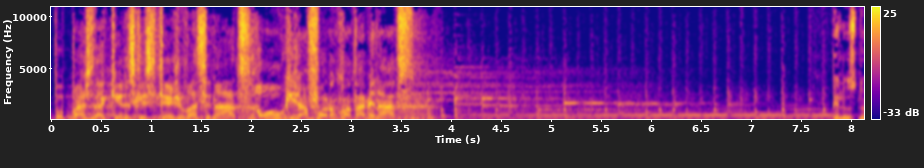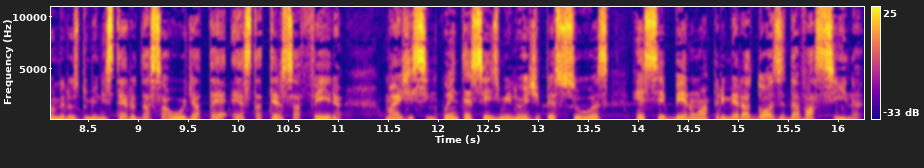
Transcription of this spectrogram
por parte daqueles que estejam vacinados ou que já foram contaminados. Pelos números do Ministério da Saúde, até esta terça-feira, mais de 56 milhões de pessoas receberam a primeira dose da vacina,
